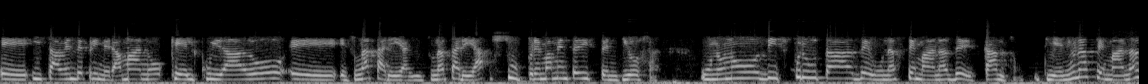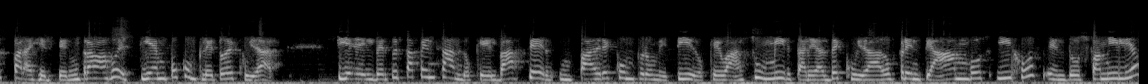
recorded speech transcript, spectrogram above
eh, y saben de primera mano que el cuidado eh, es una tarea y es una tarea supremamente dispendiosa. Uno no disfruta de unas semanas de descanso, tiene unas semanas para ejercer un trabajo de tiempo completo de cuidar. Si Edilberto está pensando que él va a ser un padre comprometido, que va a asumir tareas de cuidado frente a ambos hijos en dos familias,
